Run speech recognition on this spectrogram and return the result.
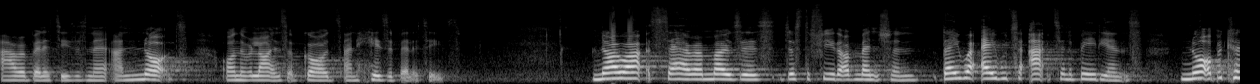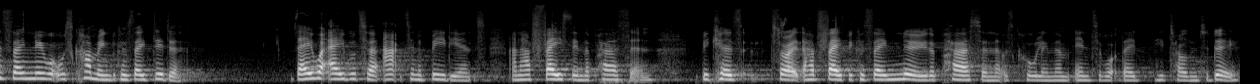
our abilities, isn't it? And not on the reliance of God's and his abilities. Noah, Sarah, Moses, just a few that I've mentioned, they were able to act in obedience, not because they knew what was coming, because they didn't. They were able to act in obedience and have faith in the person because, sorry, have faith because they knew the person that was calling them into what they, he told them to do.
